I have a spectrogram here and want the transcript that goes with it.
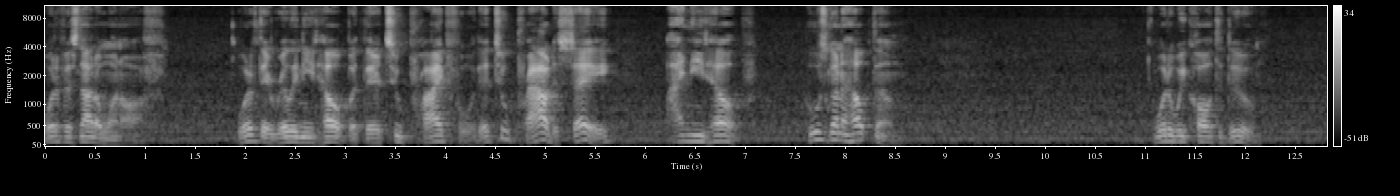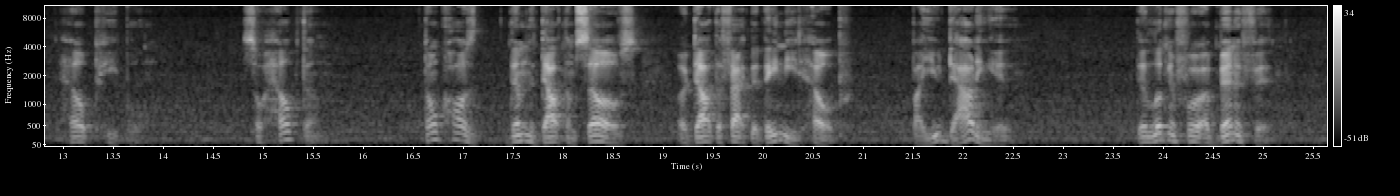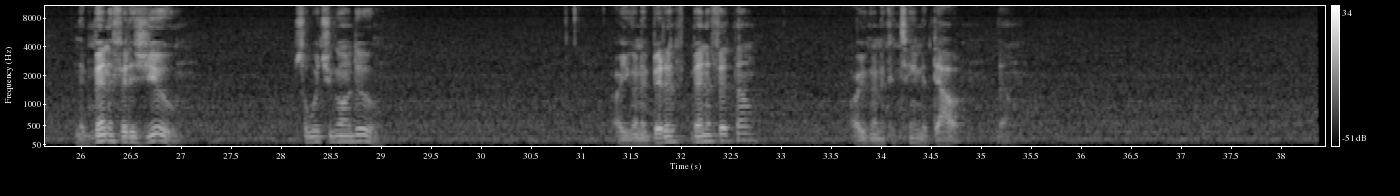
what if it's not a one off? What if they really need help, but they're too prideful? They're too proud to say, I need help. Who's going to help them? What are we called to do? Help people. So help them. Don't cause them to doubt themselves or doubt the fact that they need help by you doubting it. They're looking for a benefit, and the benefit is you. So what you gonna do? Are you going to benefit them? Or are you going to continue to doubt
